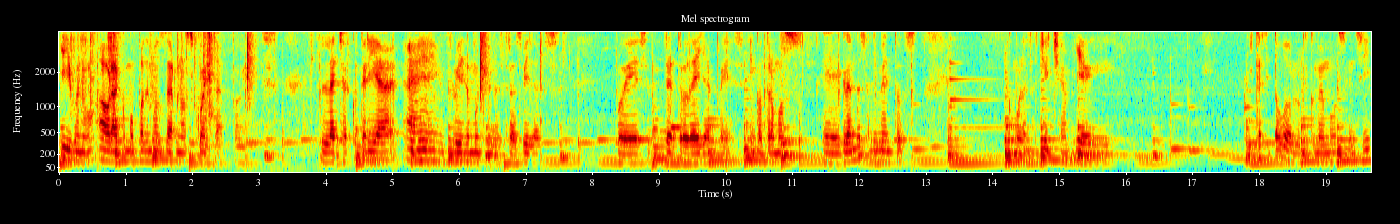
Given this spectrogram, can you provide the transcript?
Y bueno, ahora como podemos darnos cuenta, pues la charcutería ha influido mucho en nuestras vidas. Pues dentro de ella pues encontramos eh, grandes alimentos como la salchicha y y casi todo lo que comemos en sí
